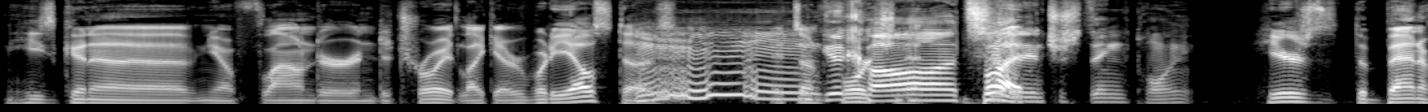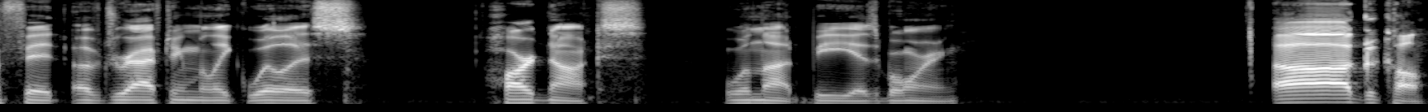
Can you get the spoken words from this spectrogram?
he's gonna you know flounder in Detroit like everybody else does. it's Mm, unfortunate, Good call. It's but an interesting point. here's the benefit of drafting Malik Willis: Hard Knocks will not be as boring. Uh, good call.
